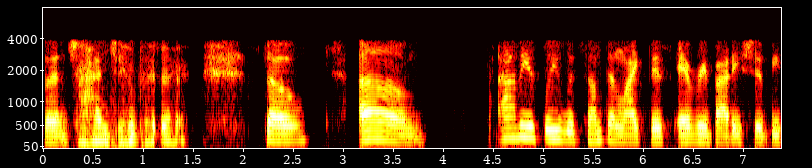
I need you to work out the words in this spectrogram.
the John Jupiter. So, um, obviously with something like this everybody should be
